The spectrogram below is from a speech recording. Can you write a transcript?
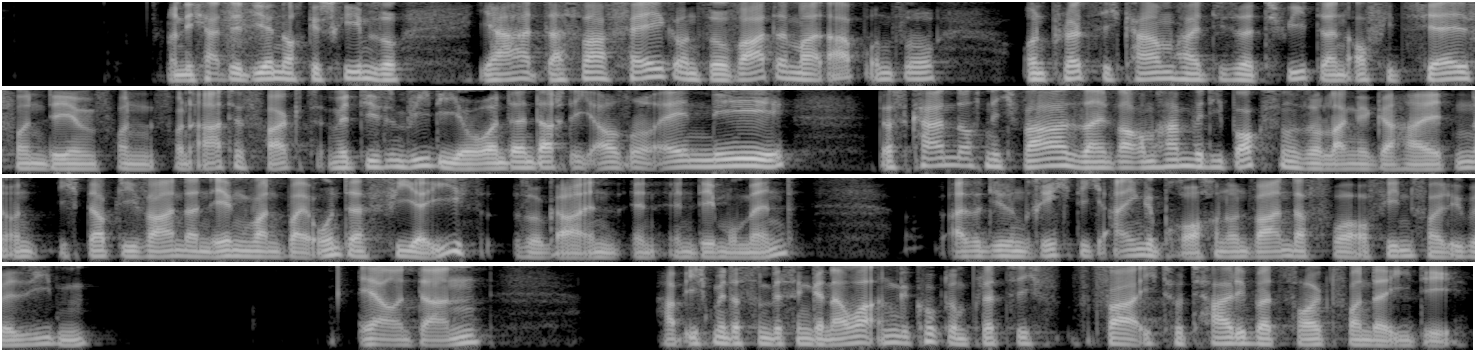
Und ich hatte dir noch geschrieben so, ja, das war fake und so, warte mal ab und so. Und plötzlich kam halt dieser Tweet dann offiziell von dem, von, von Artefakt mit diesem Video. Und dann dachte ich auch so, ey, nee, das kann doch nicht wahr sein. Warum haben wir die Boxen so lange gehalten? Und ich glaube, die waren dann irgendwann bei unter vier ETH sogar in, in, in dem Moment. Also die sind richtig eingebrochen und waren davor auf jeden Fall über sieben. Ja, und dann habe ich mir das so ein bisschen genauer angeguckt und plötzlich war ich total überzeugt von der Idee.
